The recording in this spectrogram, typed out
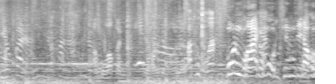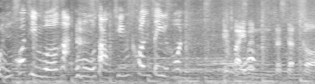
เดี๋ยวก่อนนะเดี๋ยวก่อนนะเอาหมูออกก่อนเดี๋ยวเดี๋ยวเอาเลยเอาถุงมาวุ่นวายกับหมูชิ้นเดียวโคตรทีมเวิร์กอะหมูสองชิ้นคนสี่คนให้ไฟมันจัดจัดๆก่อ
